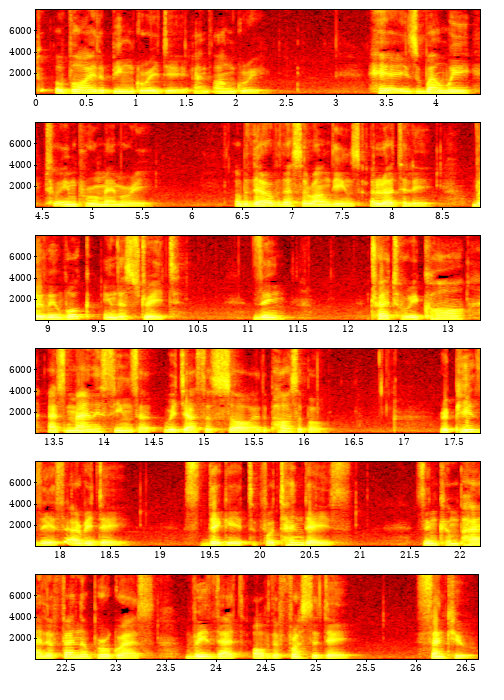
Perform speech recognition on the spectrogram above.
to avoid being greedy and angry. Here is one way to improve memory. Observe the surroundings alertly when we walk in the street. Then try to recall as many things that we just saw as possible. Repeat this every day. Stick it for 10 days. Then compare the final progress with that of the first day. Thank you.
